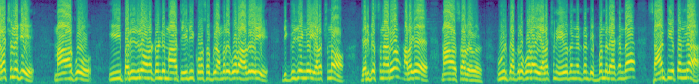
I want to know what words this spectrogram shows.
ఎలక్షన్కి మాకు ఈ పరిధిలో ఉన్నటువంటి మా తేదీ కుల సభ్యులు అందరూ కూడా హాజరయ్యి దిగ్విజయంగా ఈ ఎలక్షన్ జరిపిస్తున్నారు. అలాగే మా ఊరి పెద్దలు కూడా ఎలక్షన్ ఏ విధంగా అంటే ఇబ్బంది లేకుండా శాంతియుతంగా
